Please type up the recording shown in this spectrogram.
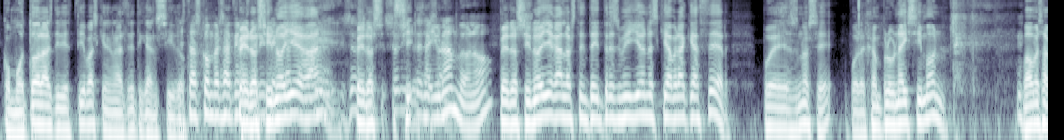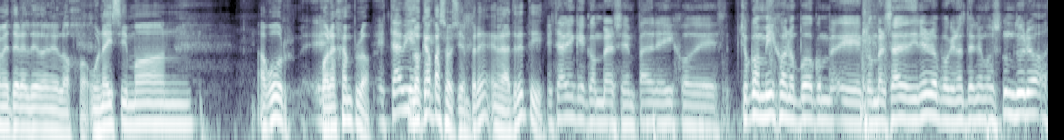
como todas las directivas que en el Atlético han sido. Estas conversaciones pero si no llegan, son- pero, son si, desayunando, ¿no? pero si no llegan los 33 millones que habrá que hacer, pues no sé, por ejemplo, Unai Simón. Vamos a meter el dedo en el ojo. Unai Simón Agur, por Eh, ejemplo. está bien Lo que ha que- pasado siempre en el Atleti. Está bien que conversen padre e hijo de... Yo con mi hijo no puedo eh, conversar de dinero porque no tenemos un duro.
